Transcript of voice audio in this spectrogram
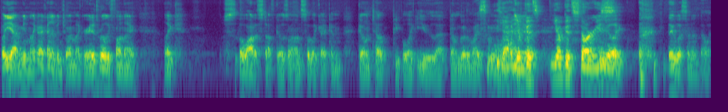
but yeah, I mean, like, I kind of enjoy my grade. It's really fun. I, like, a lot of stuff goes on, so, like, I can go and tell people like you that don't go to my school. Yeah, you have good you have good stories. you're like, they listen and they're like,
